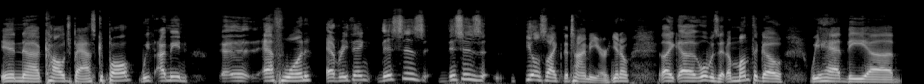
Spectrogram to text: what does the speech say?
in uh, college basketball. We've, I mean, uh, F1, everything. This is, this is, feels like the time of year. You know, like, uh, what was it? A month ago, we had the,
